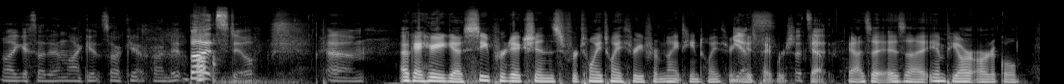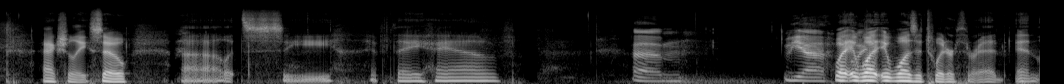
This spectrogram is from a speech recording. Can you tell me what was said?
well, I guess I didn't like it, so I can't find it. But Oh. still. Um Okay, here you go. See predictions for 2023 from 1923 Yes, newspapers. that's yeah, it. yeah, it's a it's a NPR article, actually. So, uh, let's see if they have. um yeah. Well, it like- was it was a Twitter thread, and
